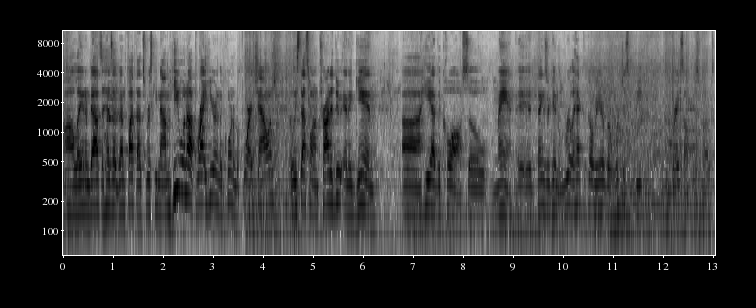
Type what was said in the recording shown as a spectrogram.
Oh, laying him down. It's a heads-up gunfight. That's risky. Now, I'm healing up right here in the corner before I challenge. At least that's what I'm trying to do. And again, uh, he had the claw. So, man, it, it, things are getting really hectic over here, but we're just beating the brakes off these folks.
